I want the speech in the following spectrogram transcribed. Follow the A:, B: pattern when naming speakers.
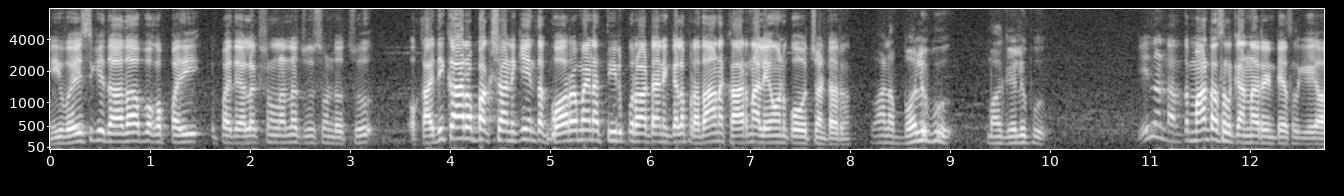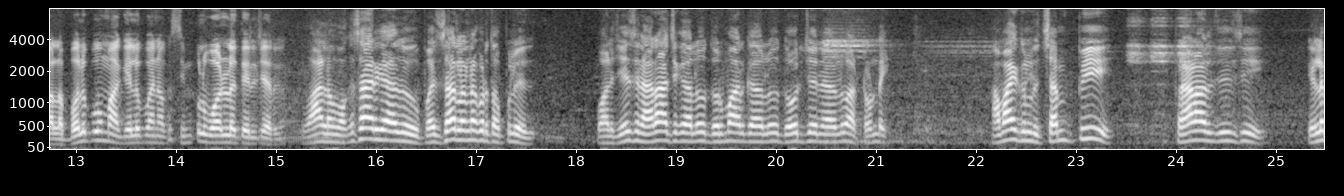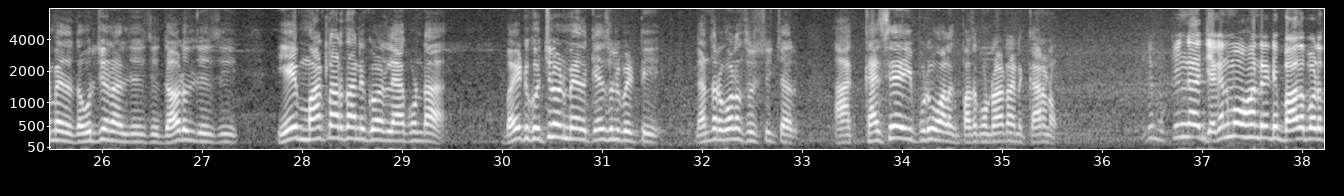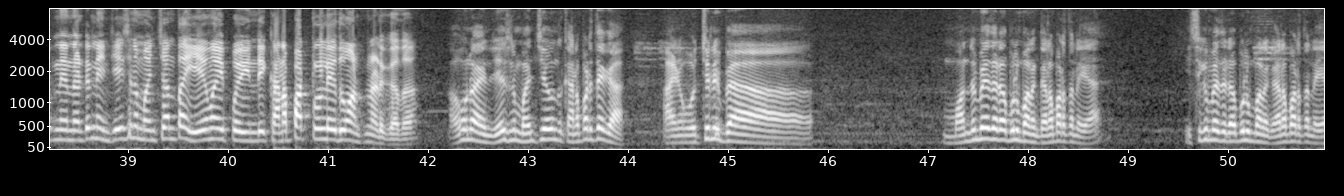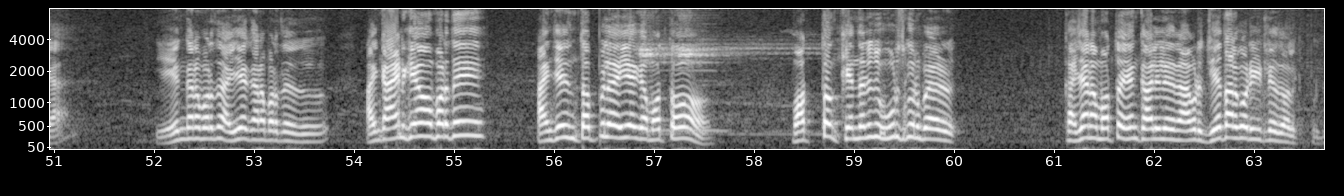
A: మీ వయసుకి దాదాపు ఒక పది పది ఎలక్షన్లన్నా చూసి ఉండొచ్చు. ఒక అధికార పక్షానికి ఇంత ఘోరమైన తీర్పు రావడానికి గల ప్రధాన కారణాలు ఏమనుకోవచ్చు అంటారు?
B: వాళ్ళ బలుపు మా గెలుపు.
A: ఏంటంటే అంత మాట అసలు అన్నారేంటి అసలు వాళ్ళ బలుపు మా గెలుపు అని ఒక సింపుల్ వర్డ్లో తెలిచారు.
B: వాళ్ళ ఒకసారి కాదు పదిసార్లు అన్నా కూడా తప్పులేదు వాళ్ళు చేసిన అరాచకాలు దుర్మార్గాలు దౌర్జన్యాలు అట్టుండయి అమాయకులను చంపి ప్రాణాలు తీసి ఇళ్ళ మీద దౌర్జన్యాలు చేసి దాడులు చేసి ఏం మాట్లాడటానికి కూడా లేకుండా బయటకు వచ్చిన మీద కేసులు పెట్టి గందరగోళం సృష్టించారు. ఆ కసే ఇప్పుడు వాళ్ళకి పదకొండు రావడానికి కారణం.
A: అంటే ముఖ్యంగా జగన్మోహన్ రెడ్డి బాధపడుతుంది ఏంటంటే నేను చేసిన మంచి అంతా ఏమైపోయింది? కనపట్టలేదు అంటున్నాడు కదా.
B: అవును ఆయన చేసిన మంచి ఉంది కనపడితేగా ఆయన వచ్చిన మందు మీద డబ్బులు మనకు కనపడుతున్నాయా? ఇసుక మీద డబ్బులు మనకు కనపడుతున్నాయా? ఏం కనపడుతుంది? అయ్యే కనపడలేదు. ఇంకా ఆయనకి ఏమో పడతాయి ఆయన చేసిన తప్పులే అయ్యేగా మొత్తం. మొత్తం కింద నుంచి ఊడ్చుకుని పోయాడు. ఖజానా మొత్తం ఏం ఖాళీ లేదు. నాకు జీతాలు కూడా ఇవ్వట్లేదు వాళ్ళకి ఇప్పుడు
